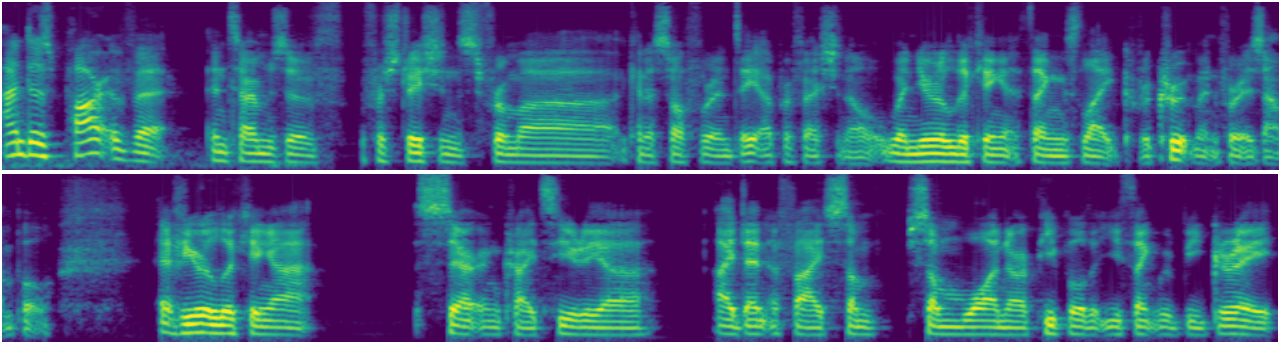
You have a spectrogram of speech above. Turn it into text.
And as part of it, in terms of frustrations from a kind of software and data professional when you're looking at things like recruitment for example if you're looking at certain criteria identify some someone or people that you think would be great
